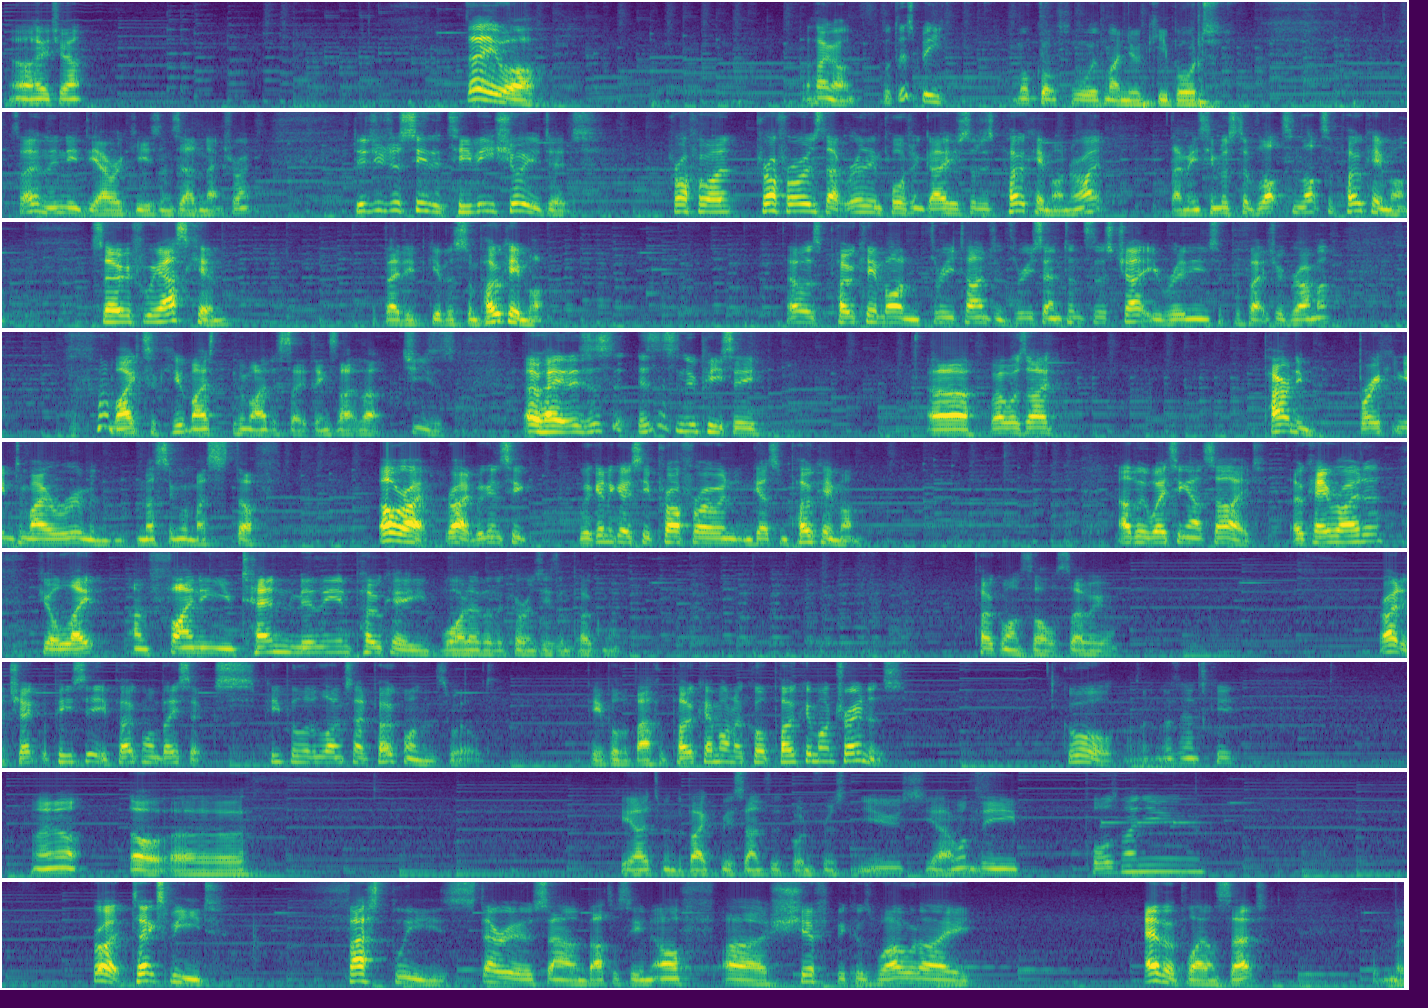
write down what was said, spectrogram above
Oh, hey chat. There you are. Oh, hang on, would this be more comfortable with my new keyboard? So I only need the arrow keys and Z next, right? Did you just see the TV? Sure you did. Prof. Rowan's that really important guy who studies Pokemon, right? That means he must have lots and lots of Pokemon. So if we ask him, I bet he'd give us some Pokemon. That was Pokemon three times in three sentences, chat. You really need to perfect your grammar. who, am I to, who, am I, who am I to say things like that? Jesus. Oh, hey, is this, is this a new PC? Uh, where was I? Apparently breaking into my room and messing with my stuff. Oh, right, right. We're to see... We're to go see Prof. Rowan and get some Pokemon. I'll be waiting outside. Okay, Ryder? If you're late, I'm fining you 10 million Poke... whatever the currency is in Pokemon. Pokemon Souls, there we go. Ryder, check the PC. Pokemon Basics. People live alongside Pokemon in this world. People that battle Pokemon are called Pokemon Trainers. Cool. Where's the key? Can I not? Oh, uh... Key item in the back can be assigned to this button for instant use. Yeah, I want the pause menu. Right, text speed. Fast please. Stereo sound. Battle scene off. Uh, shift because why would I ever play on set?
